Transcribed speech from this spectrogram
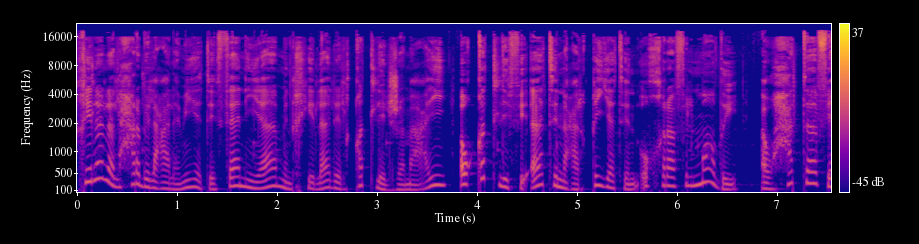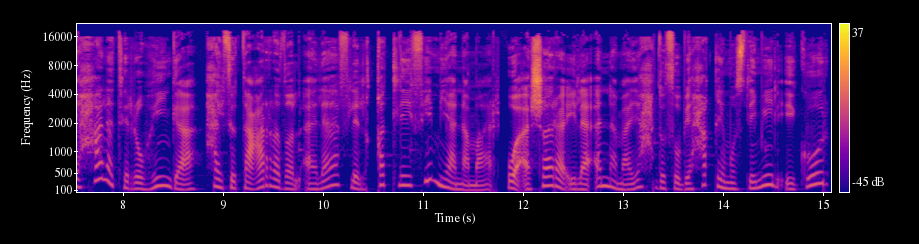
خلال الحرب العالمية الثانية من خلال القتل الجماعي أو قتل فئات عرقية أخرى في الماضي. أو حتى في حالة الروهينجا حيث تعرض الآلاف للقتل في ميانمار. وأشار إلى أن ما يحدث بحق مسلمي الإيغور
